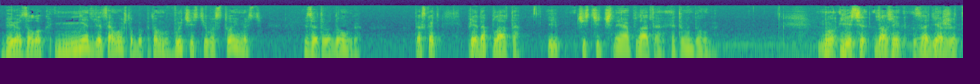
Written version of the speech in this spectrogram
берет залог не для того, чтобы потом вычесть его стоимость из этого долга. Так сказать, предоплата или частичная оплата этого долга. Но если должник задержит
